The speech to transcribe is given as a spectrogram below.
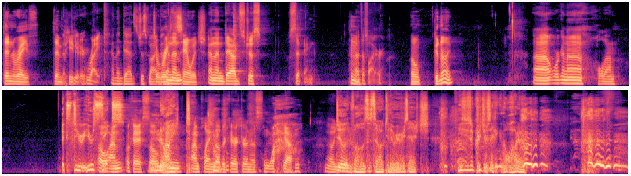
then Wraith, then, Peter. Peter. Right. and then Dad's just It's a. Wraith And then- sandwich. And then Dad's just sitting at the fire. Oh, good night. Uh, we're gonna hold on. Exterior six. Oh, I'm okay. So I'm, Night. I'm playing the other character in this. Wow. Yeah. Oh, you- Dylan follows the dog to the river's edge. He sees a creature sitting in the water.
